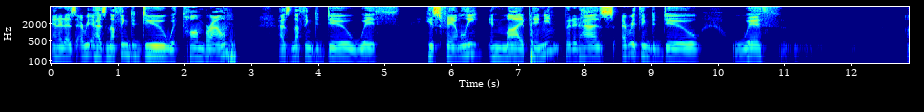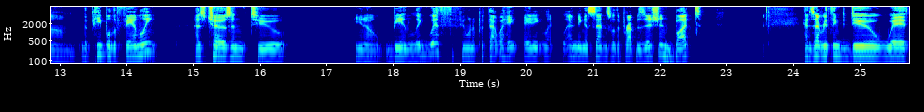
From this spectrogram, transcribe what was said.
and it has every it has nothing to do with Tom Brown, has nothing to do with his family, in my opinion, but it has everything to do with um, the people the family has chosen to, you know, be in league with, if you want to put that way, ending a sentence with a preposition, but has everything to do with,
